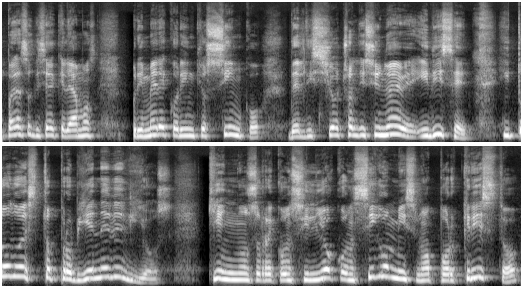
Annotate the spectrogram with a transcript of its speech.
para eso quisiera que leamos 1 Corintios 5, del 18 al 19, y dice, y todo esto proviene de Dios, quien nos reconcilió consigo mismo por Cristo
